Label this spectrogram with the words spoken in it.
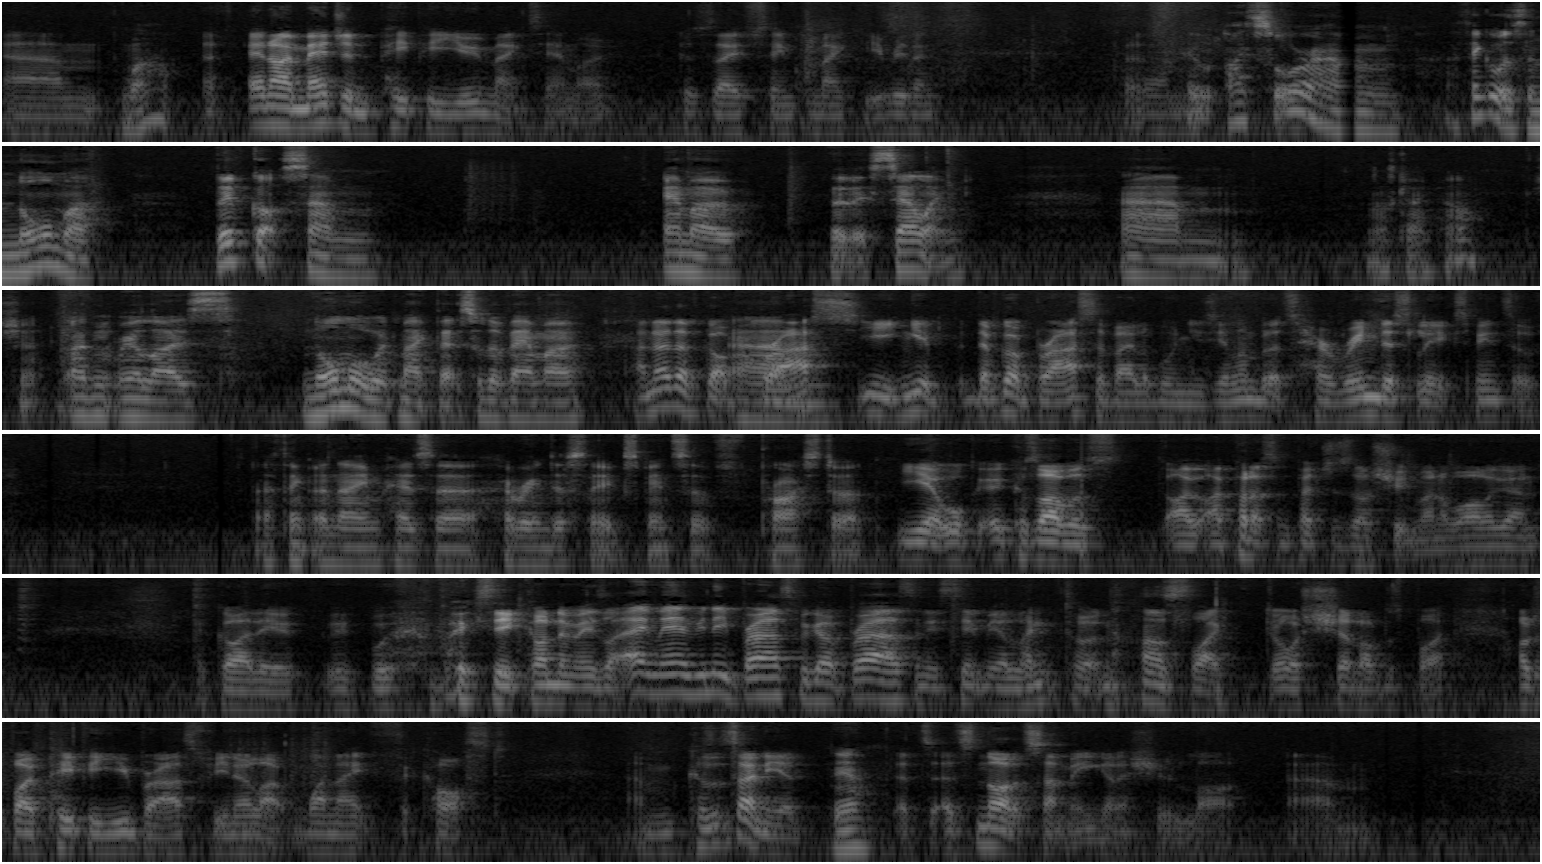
Um, Wow. if, and I imagine PPU makes ammo because they seem to make everything. But, um, I saw, um, I think it was the Norma. They've got some ammo that they're selling. Um, I was going, oh shit! I didn't realize Norma would make that sort of ammo. I know they've got Um, brass. You can get they've got brass available in New Zealand, but it's horrendously expensive. I think the name has a horrendously expensive price to it. Yeah, well, because I was, I, I put up some pictures. I was shooting one a while ago, and the guy there who works there me. He's like, "Hey man, if you need brass, we got brass," and he sent me a link to it. And I was like, "Oh shit, I'll just buy, I'll just buy PPU brass for you know like one eighth the cost, because it's only a, Yeah. it's it's not something you're going to shoot a lot."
